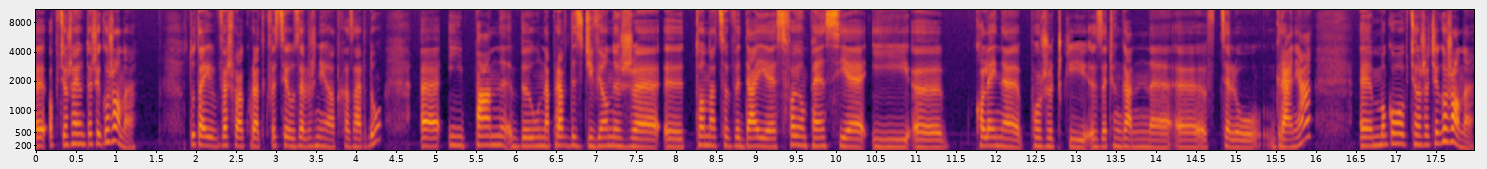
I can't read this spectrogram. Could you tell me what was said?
e, obciążają też jego żonę. Tutaj weszła akurat kwestia uzależnienia od hazardu e, i pan był naprawdę zdziwiony, że e, to, na co wydaje swoją pensję i e, kolejne pożyczki zaciągane e, w celu grania, e, mogą obciążać jego żonę.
